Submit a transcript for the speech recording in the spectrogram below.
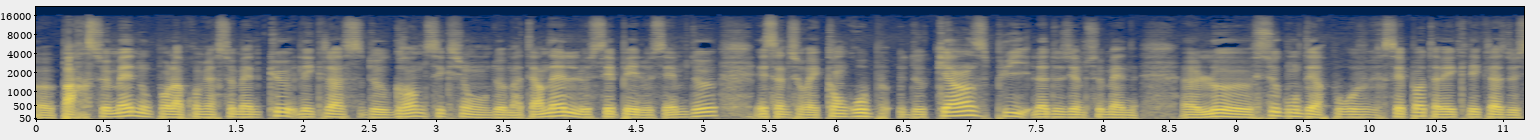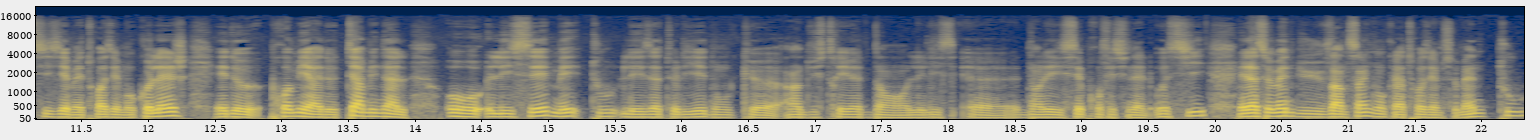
euh, par semaine, donc pour la première semaine que les classes de grande section de maternelle, le CP et le CM2, et ça ne serait qu'en groupe de 15, puis la deuxième semaine euh, le secondaire pour ouvrir ses potes avec les classes de 6e et 3e au collège, et de première et de terminale au lycée, mais tous les ateliers donc industriels dans les, dans les lycées professionnels aussi. Et la semaine du 25, donc la troisième semaine, tout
